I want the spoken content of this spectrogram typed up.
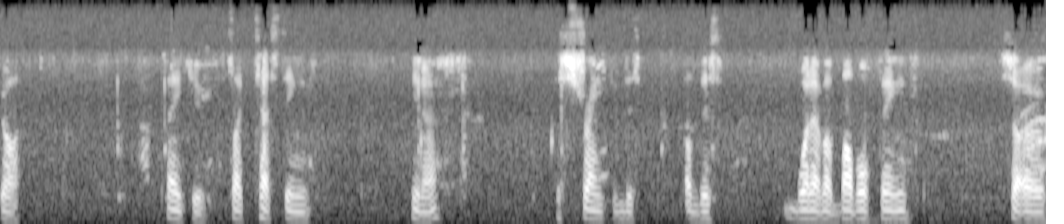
god. Thank you. It's like testing, you know, the strength of this of this whatever bubble thing. So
